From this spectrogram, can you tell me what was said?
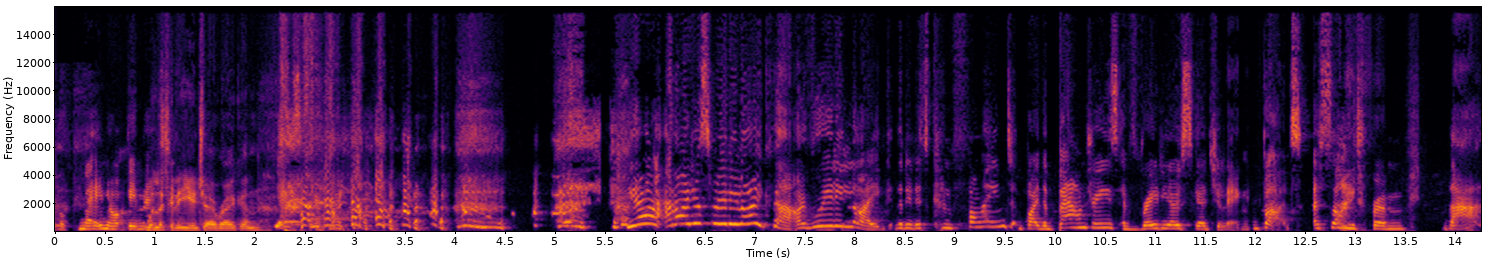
book may not be mentioned. We're looking at you, Joe Rogan. yeah, and I just really like that. I really like that it is confined by the boundaries of radio scheduling. But aside from that.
